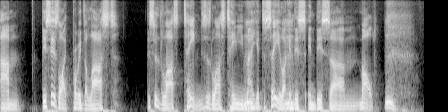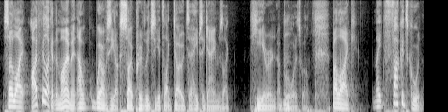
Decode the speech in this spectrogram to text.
Um, this is like probably the last. This is the last team. This is the last team you may get to see, like in this in this um, mold. So like, I feel like at the moment uh, we're obviously like so privileged to get to like go to heaps of games like here and abroad as well. But like, mate, fuck, it's good.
